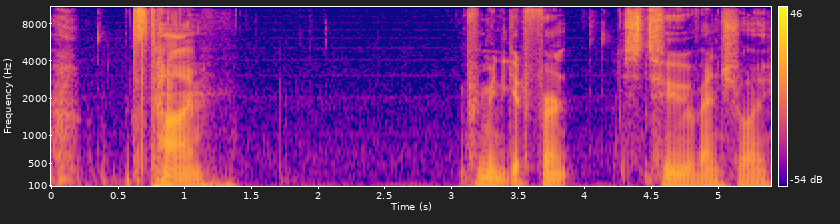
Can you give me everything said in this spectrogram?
it's time for me to get furnace two eventually.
